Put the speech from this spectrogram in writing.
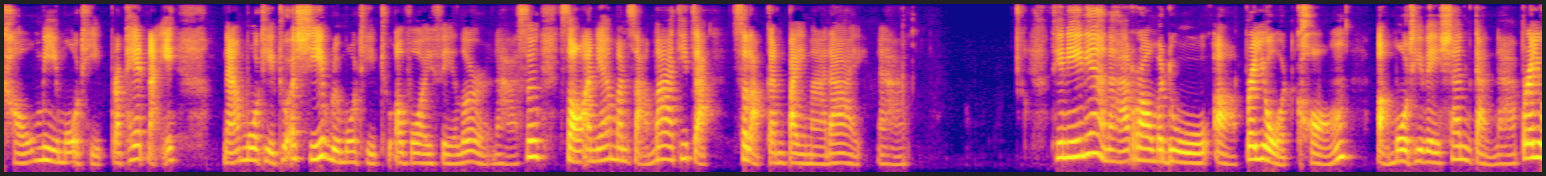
เขามีโมทีฟประเภทไหนนะ motive to achieve หรือ motive to avoid failure นะคะ ซึ่ง 2 อันนี้มันสามารถที่จะสลับกันไปมาได้นะคะ ทีนี้เนี่ยนะคะเรามาดูประโยชน์ของ motivation กันนะ ประโย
